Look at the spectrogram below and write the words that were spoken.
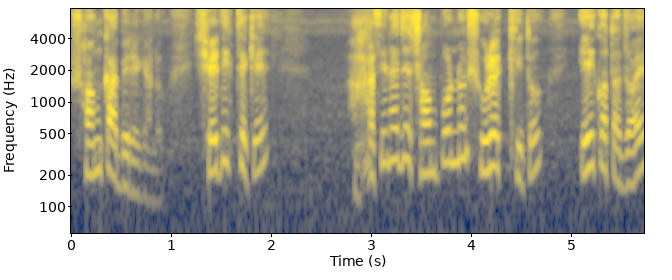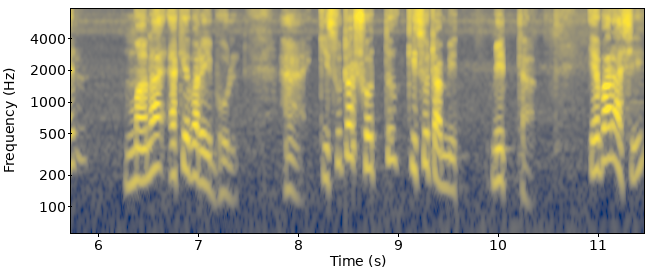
শঙ্কা বেড়ে গেল। সেদিক থেকে হাসিনা যে সম্পূর্ণ সুরক্ষিত, এই কথা জয়ের মানা একেবারেই ভুল। হ্যাঁ কিছুটা সত্য, কিছুটা মিথ- মিথ্যা। এবার আসি,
